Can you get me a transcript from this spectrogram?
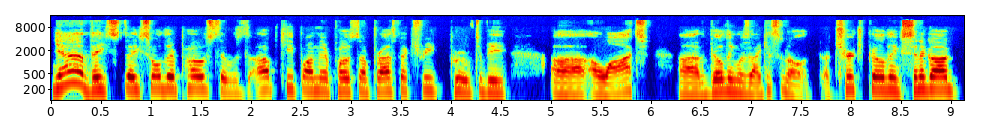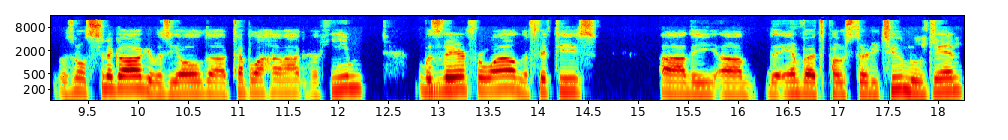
Yeah, they they sold their post. It was upkeep on their post on Prospect Street proved to be uh, a lot. Uh, the building was, I guess, an old a church building, synagogue. It was an old synagogue. It was the old uh, Temple Ahavat Achim was there for a while in the fifties. Uh, the um, the Amvets Post thirty two moved in,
